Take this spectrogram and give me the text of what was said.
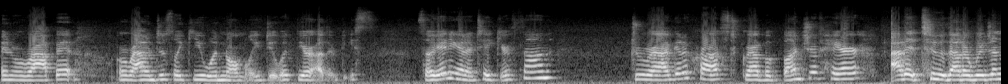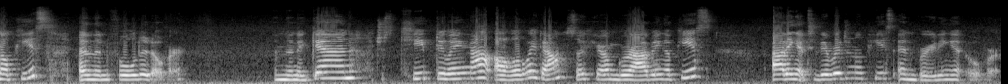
and wrap it around just like you would normally do with your other piece. So again, you're going to take your thumb, drag it across, grab a bunch of hair, add it to that original piece, and then fold it over. And then again, just keep doing that all the way down. So here I'm grabbing a piece, adding it to the original piece, and braiding it over.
